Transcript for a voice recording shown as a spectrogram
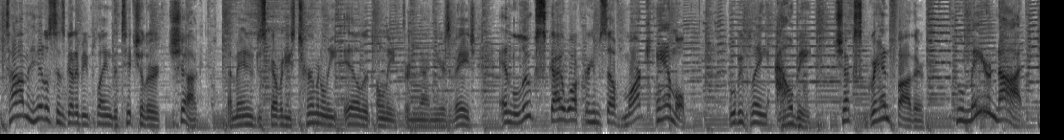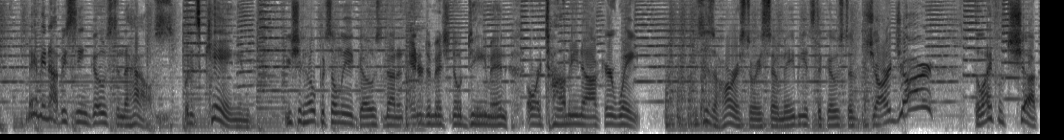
Tom Hiddleston's going to be playing the titular Chuck, a man who discovered he's terminally ill at only 39 years of age. And Luke Skywalker himself, Mark Hamill, will be playing Albie, Chuck's grandfather, who may or not, may or may not be seeing ghosts in the house, but it's King, and you should hope it's only a ghost, not an interdimensional demon or a Tommy knocker. Wait, this is a horror story, so maybe it's the ghost of Jar Jar? The Life of Chuck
